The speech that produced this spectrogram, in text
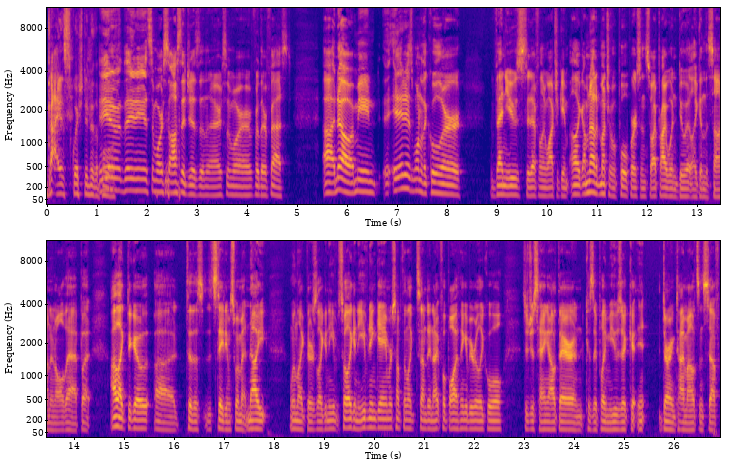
guys squished into the pool. Yeah, they needed some more sausages in there, some more for their fest. Uh, no, I mean it is one of the cooler venues to definitely watch a game. Like I'm not much of a pool person, so I probably wouldn't do it like in the sun and all that. But I like to go uh, to the stadium swim at night when like there's like an even so like an evening game or something like Sunday night football. I think it'd be really cool to just hang out there and because they play music in, during timeouts and stuff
